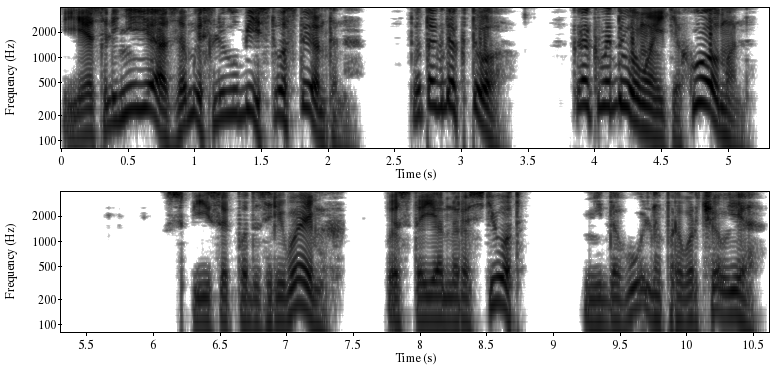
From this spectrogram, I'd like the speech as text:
Если не я замыслил убийство Стентона, то тогда кто? Как вы думаете, Холман? Список подозреваемых постоянно растет, недовольно проворчал я.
